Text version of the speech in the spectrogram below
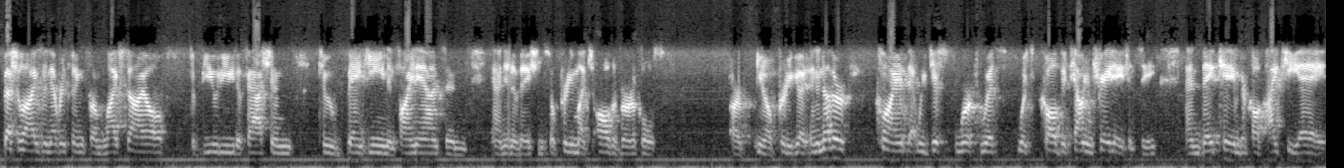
specialize in everything from lifestyle to beauty to fashion to banking and finance and, and innovation. So pretty much all the verticals are, you know, pretty good. And another client that we just worked with was called the Italian Trade Agency, and they came, they're called ITA,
